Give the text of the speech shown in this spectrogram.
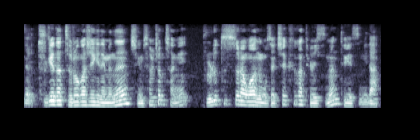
네, 두 개 다 들어가시게 되면은 지금 설정창에 블루투스라고 하는 곳에 체크가 되어 있으면 되겠습니다.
